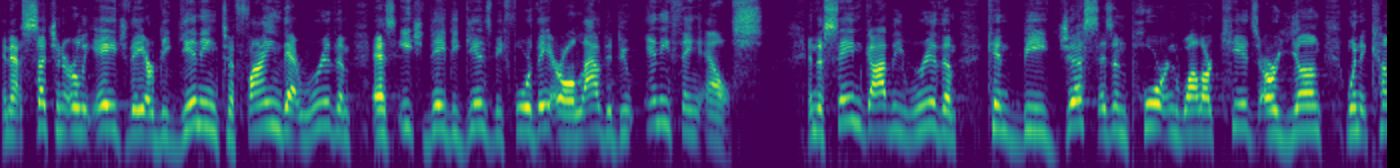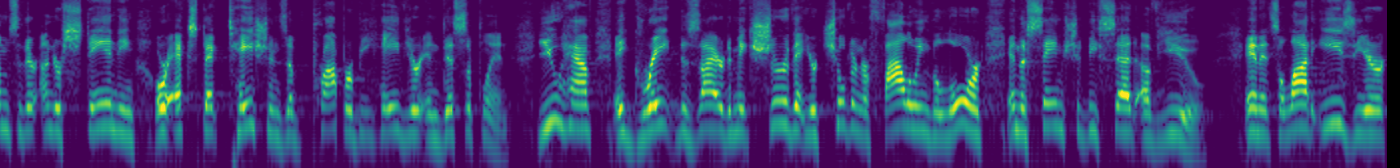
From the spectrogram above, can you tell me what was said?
And at such an early age, they are beginning to find that rhythm as each day begins before they are allowed to do anything else. And the same godly rhythm can be just as important while our kids are young when it comes to their understanding or expectations of proper behavior and discipline. You have a great desire to make sure that your children are following the Lord, and the same should be said of you. And it's a lot easier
